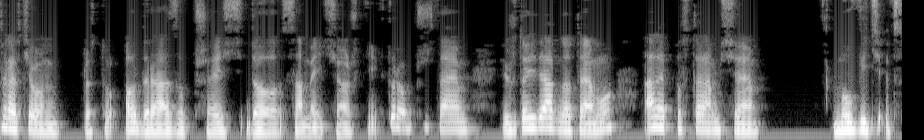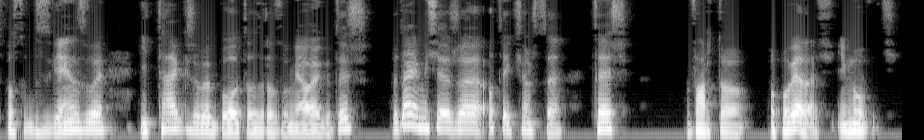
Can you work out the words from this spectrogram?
teraz chciałbym po prostu od razu przejść do samej książki, którą przeczytałem już dość dawno temu, ale postaram się mówić w sposób zwięzły i tak, żeby było to zrozumiałe, gdyż wydaje mi się, że o tej książce też warto opowiadać i mówić.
